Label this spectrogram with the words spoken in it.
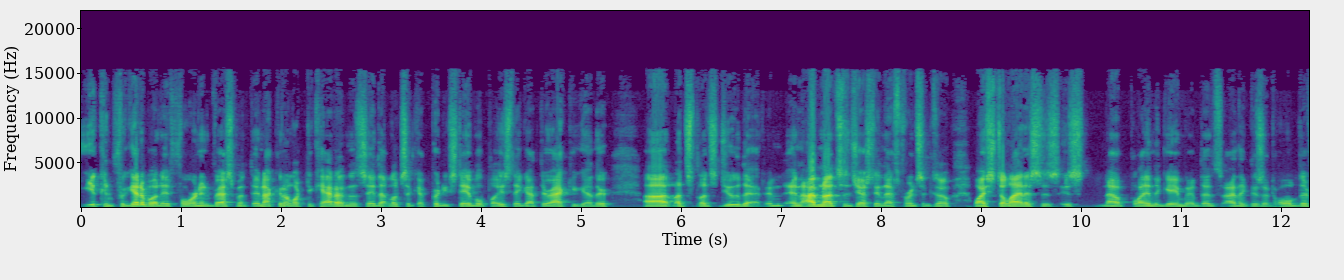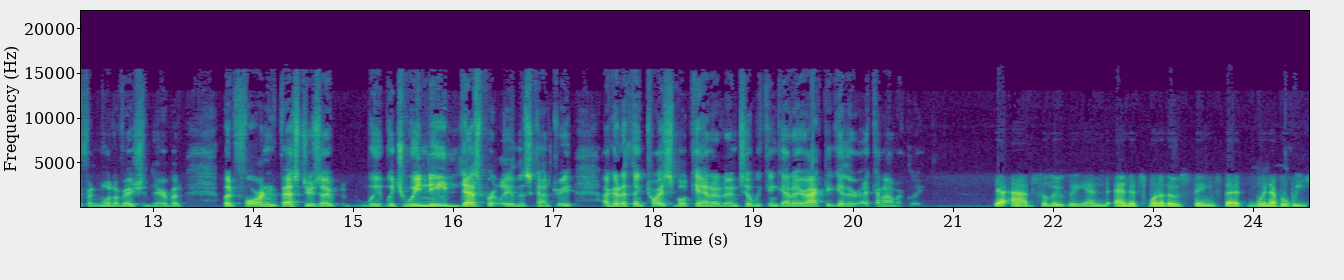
you can forget about it foreign investment. They're not going to look to Canada and say that looks like a pretty stable place. They got their act together. Uh, let's let's do that. And and I'm not suggesting that's, for instance, why Stellantis is, is now playing the game. That's, I think there's a whole different motivation there. But but foreign investors, are, we, which we need desperately in this country, are going to think twice about Canada until we can get our act together economically. Yeah, absolutely. And and it's one of those things that whenever we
